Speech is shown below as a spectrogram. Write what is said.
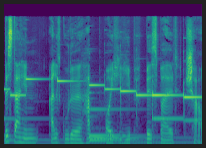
bis dahin, alles Gute, habt euch lieb, bis bald, ciao.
